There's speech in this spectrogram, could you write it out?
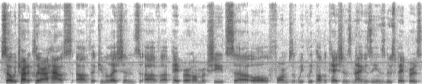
So we try to clear our house of the accumulations of uh, paper, homework sheets, uh, all forms of weekly publications, magazines, newspapers,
